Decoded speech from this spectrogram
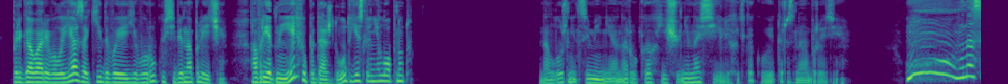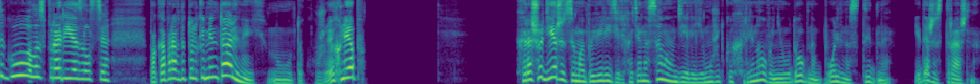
— приговаривала я, закидывая его руку себе на плечи. «А вредные эльфы подождут, если не лопнут». Наложницы меня на руках еще не носили, хоть какое-то разнообразие. «У, у нас и голос прорезался. Пока, правда, только ментальный. Ну, так уже хлеб». Хорошо держится мой повелитель, хотя на самом деле ему жутко хреново, неудобно, больно, стыдно и даже страшно.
